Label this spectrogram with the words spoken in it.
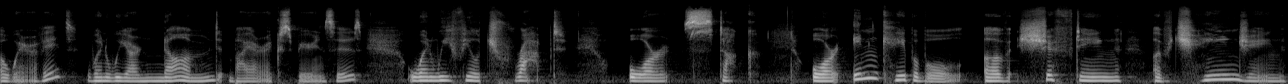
aware of it, when we are numbed by our experiences, when we feel trapped or stuck or incapable of shifting, of changing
